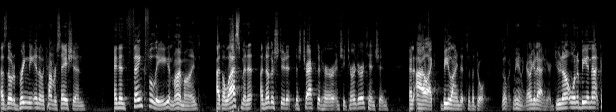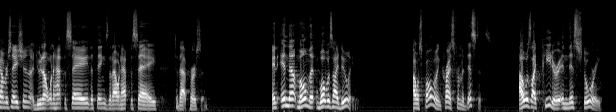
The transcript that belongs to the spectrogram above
as though to bring me into the conversation. And then, thankfully, in my mind, at the last minute, another student distracted her and she turned her attention, and I like beelined it to the door. I was like, man, I gotta get out of here. Do not want to be in that conversation. I do not want to have to say the things that I would have to say to that person. And in that moment, what was I doing? I was following Christ from a distance. I was like Peter in this story,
